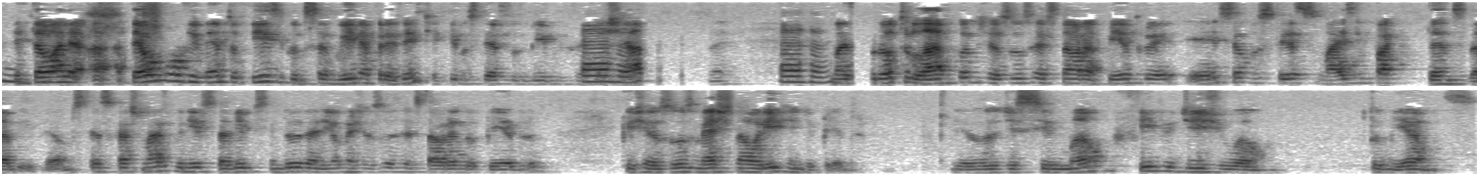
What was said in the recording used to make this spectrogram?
Uhum. Então, olha, até o movimento físico do sanguíneo é presente aqui nos textos bíblicos fechados. Né? Uhum. Mas, por outro lado, quando Jesus restaura Pedro, esse é um dos textos mais impactantes da Bíblia. É um dos textos que eu acho mais bonitos da Bíblia, sem dúvida nenhuma, é Jesus restaurando Pedro, que Jesus mexe na origem de Pedro. Jesus diz, Simão, filho de João, tu me amas?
